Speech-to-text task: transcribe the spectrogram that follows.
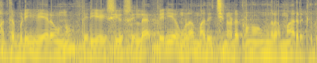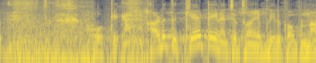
மற்றபடி வேறு ஒன்றும் பெரிய இஷ்யூஸ் இல்லை. பெரியவங்கள மதித்து நடக்கணுங்கிற மாதிரி இருக்குது. ஓகே அடுத்து கேட்டை நட்சத்திரம் எப்படி இருக்கும் அப்படின்னா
